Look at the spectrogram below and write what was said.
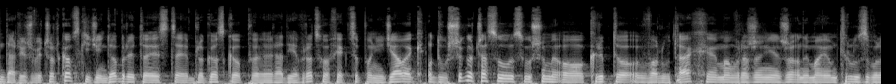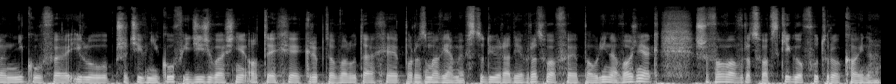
Dariusz Wieczorkowski, dzień dobry. To jest blogoskop Radia Wrocław, jak co poniedziałek. Od dłuższego czasu słyszymy o kryptowalutach. Mam wrażenie, że one mają tylu zwolenników, ilu przeciwników i dziś właśnie o tych kryptowalutach porozmawiamy. W studiu Radia Wrocław Paulina Woźniak, szefowa wrocławskiego Futurocoina.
